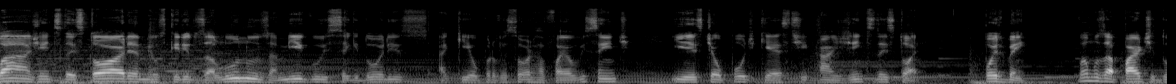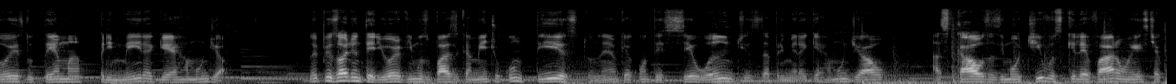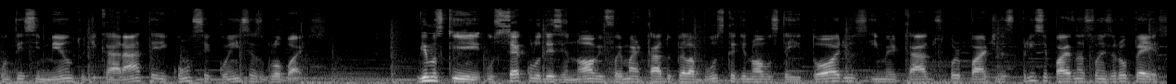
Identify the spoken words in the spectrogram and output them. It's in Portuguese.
Olá, agentes da história, meus queridos alunos, amigos, seguidores. Aqui é o professor Rafael Vicente e este é o podcast Agentes da História. Pois bem, vamos à parte 2 do tema Primeira Guerra Mundial. No episódio anterior vimos basicamente o contexto, né, o que aconteceu antes da Primeira Guerra Mundial, as causas e motivos que levaram a este acontecimento de caráter e consequências globais. Vimos que o século XIX foi marcado pela busca de novos territórios e mercados por parte das principais nações europeias.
